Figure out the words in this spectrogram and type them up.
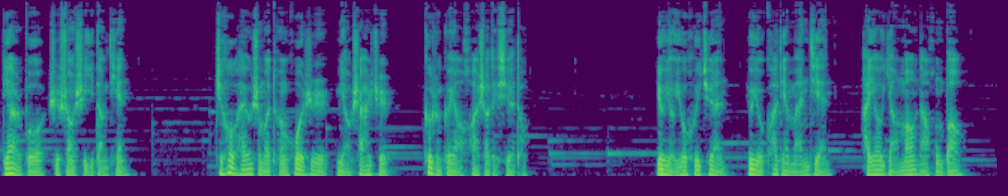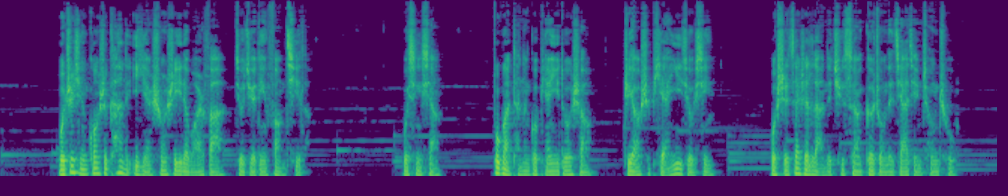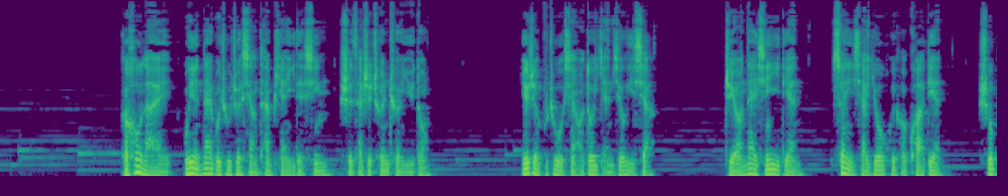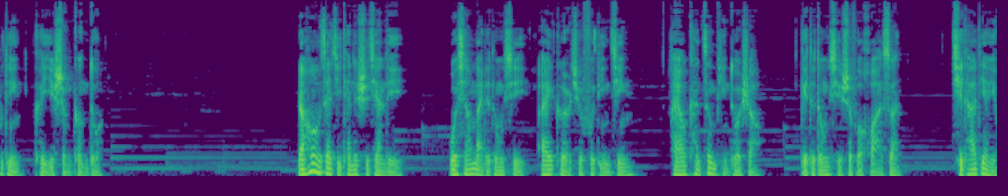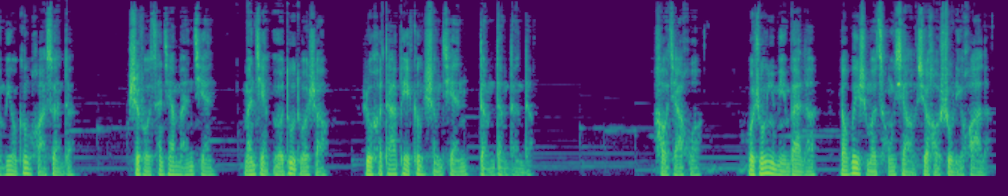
第二波是双十一当天，之后还有什么囤货日、秒杀日，各种各样花哨的噱头，又有优惠券，又有跨店满减，还要养猫拿红包。我之前光是看了一眼双十一的玩法，就决定放弃了。我心想，不管它能够便宜多少，只要是便宜就行。我实在是懒得去算各种的加减乘除，可后来我也耐不住这想贪便宜的心，实在是蠢蠢欲动，也忍不住想要多研究一下。只要耐心一点，算一下优惠和跨店，说不定可以省更多。然后在几天的时间里，我想买的东西挨个儿去付定金，还要看赠品多少，给的东西是否划算。其他店有没有更划算的？是否参加满减？满减额度多少？如何搭配更省钱？等等等等。好家伙，我终于明白了要为什么从小学好数理化了。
